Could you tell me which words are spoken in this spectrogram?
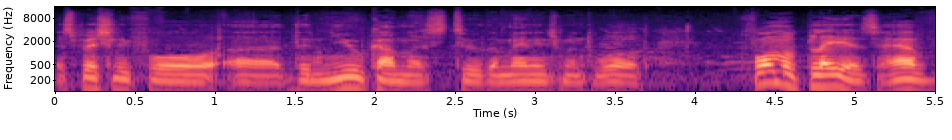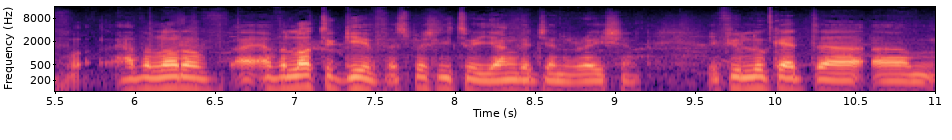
especially for uh, the newcomers to the management world. Former players have have a lot of have a lot to give, especially to a younger generation. If you look at uh, um,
